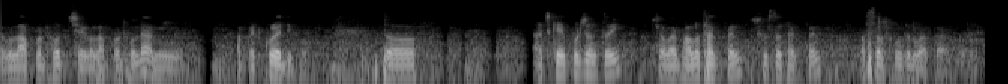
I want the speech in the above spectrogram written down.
এগুলো আপলোড হচ্ছে, এগুলো আপলোড হলে আমি আপডেট করে দিব। তো আজকে এই পর্যন্তই। সবাই ভালো থাকবেন, সুস্থ থাকবেন। আসসালামু আলাইকুম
